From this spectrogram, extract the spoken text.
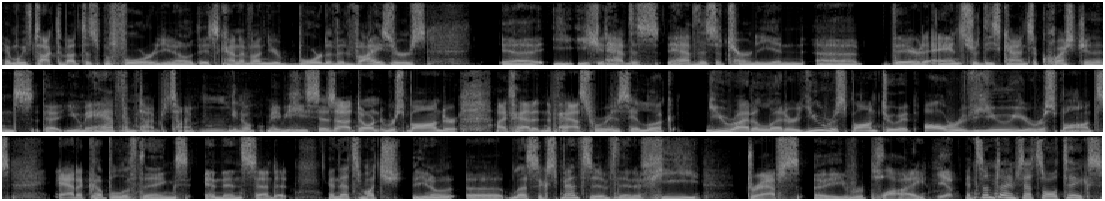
and we've talked about this before. You know, it's kind of on your board of advisors uh, you, should have this have this attorney and uh, there to answer these kinds of questions that you may have from time to time. Mm-hmm. You know, maybe he says, "Ah, oh, don't respond," or I've had it in the past where he'll say, "Look, you write a letter, you respond to it, I'll review your response, add a couple of things, and then send it." And that's much you know uh, less expensive than if he drafts a reply. Yep. And sometimes that's all it takes.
